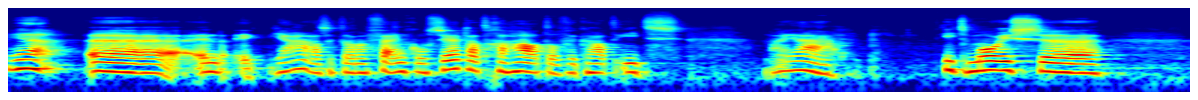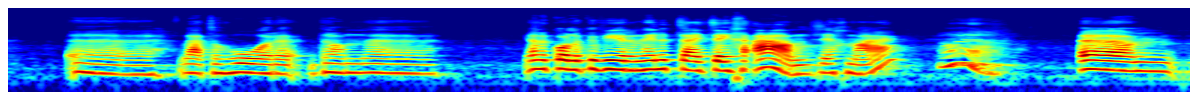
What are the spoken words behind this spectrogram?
Ja. Uh, en ik, ja, als ik dan een fijn concert had gehad of ik had iets, nou ja, iets moois uh, laten horen, dan, ja, dan kon ik er weer een hele tijd tegenaan, zeg maar. Oh ja. Um,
